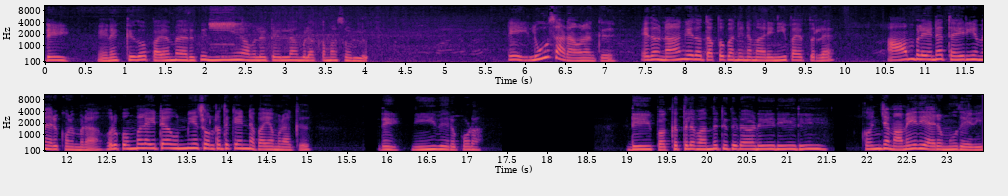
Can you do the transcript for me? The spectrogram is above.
டேய் எனக்கு ஏதோ பயமா இருக்கு நீயே அவள்கிட்ட எல்லாம் விளக்கமா சொல்லு டேய் லூசாடா உனக்கு ஏதோ நாங்க ஏதோ தப்பு பண்ணின மாதிரி நீ பயப்படுற ஆம்பளைண்டா தைரியமா இருக்கணும்டா ஒரு பொம்பளைகிட்ட உண்மையை சொல்றதுக்கு என்ன பயம் உனக்கு டேய் நீ வேற போடா டேய் பக்கத்துல வந்துட்டுதுடா டேய் டேய் டேய் கொஞ்சம் அமைதியாயிரு மூதேவி.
